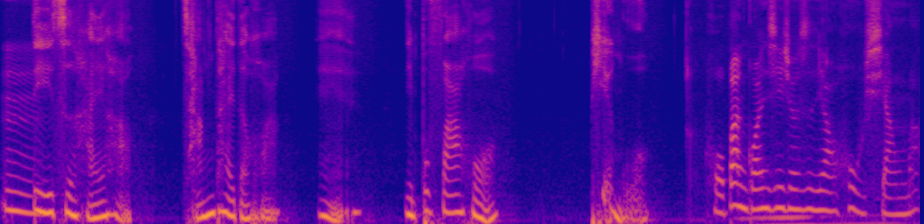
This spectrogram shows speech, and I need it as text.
嗯，第一次还好，常态的话，哎，你不发火骗我，伙伴关系就是要互相嘛。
